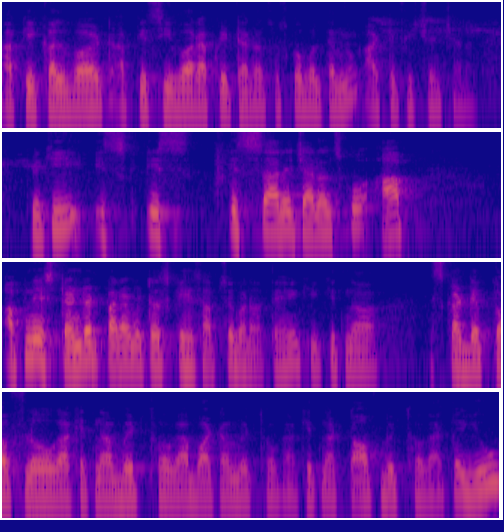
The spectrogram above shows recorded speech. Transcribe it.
आपकी कलवर्ट आपकी सीवर आपकी टनल्स उसको बोलते हैं हम लोग आर्टिफिशियल चैनल क्योंकि इस इस इस सारे चैनल्स को आप अपने स्टैंडर्ड पैरामीटर्स के हिसाब से बनाते हैं कि कितना इसका डेप्थ ऑफ़ फ्लो होगा कितना विथ होगा बॉटम विथ होगा कितना टॉप विथ होगा तो you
